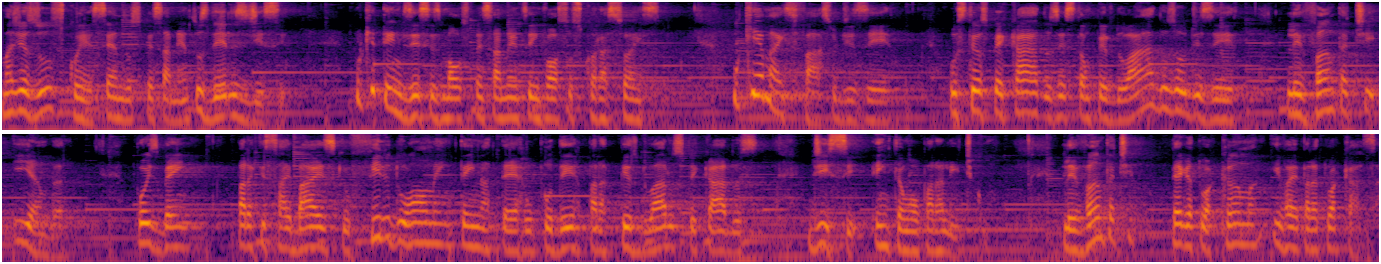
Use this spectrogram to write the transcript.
Mas Jesus, conhecendo os pensamentos deles, disse: Por que tendes esses maus pensamentos em vossos corações? O que é mais fácil dizer: Os teus pecados estão perdoados, ou dizer: Levanta-te e anda? Pois bem, para que saibais que o Filho do Homem tem na terra o poder para perdoar os pecados, disse então ao paralítico: Levanta-te, pega a tua cama e vai para a tua casa.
